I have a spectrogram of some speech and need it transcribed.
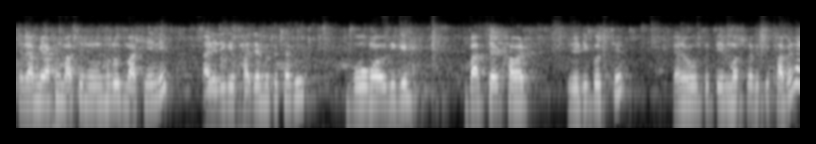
তাহলে আমি এখন মাছের নুন, হলুদ মাখিয়ে নিই। আর এদিকে ভাজা হতে থাকুক। বৌমা ওদিকে বাচ্চার খাবার রেডি করছে। কেন ও তো তেল মশলা বেশি খাবে না,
